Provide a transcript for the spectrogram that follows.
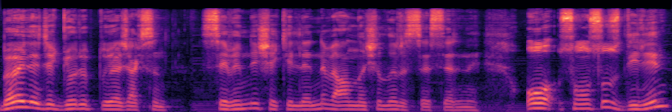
Böylece görüp duyacaksın sevimli şekillerini ve anlaşılır seslerini. O sonsuz dilin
